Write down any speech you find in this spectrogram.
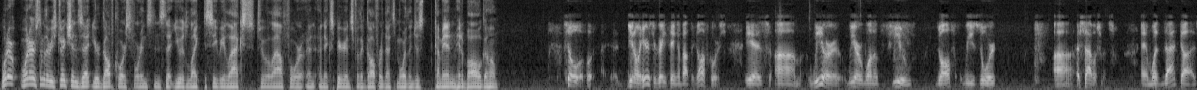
What are what are some of the restrictions at your golf course, for instance, that you would like to see relaxed to allow for an, an experience for the golfer that's more than just come in, hit a ball, go home? So, you know, here's the great thing about the golf course is um, we are we are one of few golf resort uh, establishments, and what that does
